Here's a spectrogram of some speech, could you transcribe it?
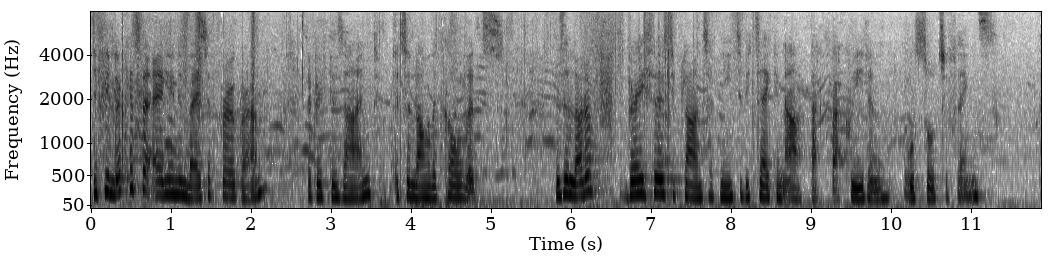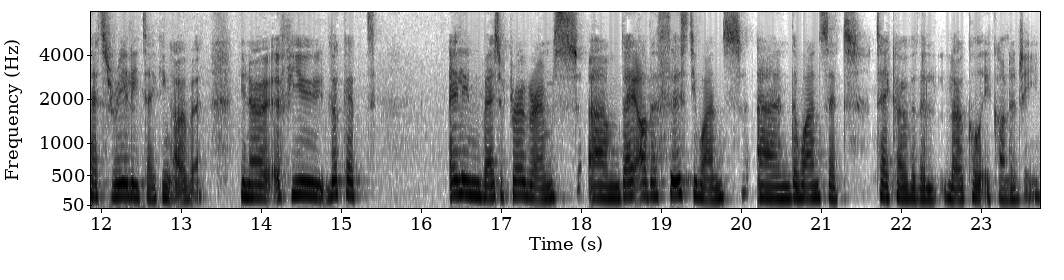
If you look at the alien invasive program that we've designed, it's along the culverts. There's a lot of very thirsty plants that need to be taken out, like buckwheat and all sorts of things. That's really taking over. You know, if you look at alien invasive programs, um, they are the thirsty ones and the ones that take over the local ecology.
